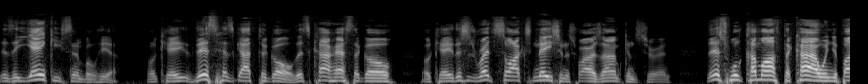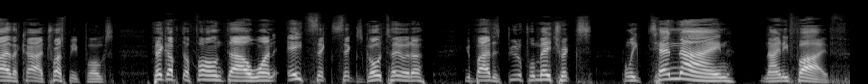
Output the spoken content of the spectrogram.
There's a Yankee symbol here, okay? This has got to go. This car has to go, okay? This is Red Sox Nation as far as I'm concerned. This will come off the car when you buy the car. Trust me, folks. Pick up the phone, dial 1 866 GO Toyota. You buy this beautiful Matrix for only 10,995.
